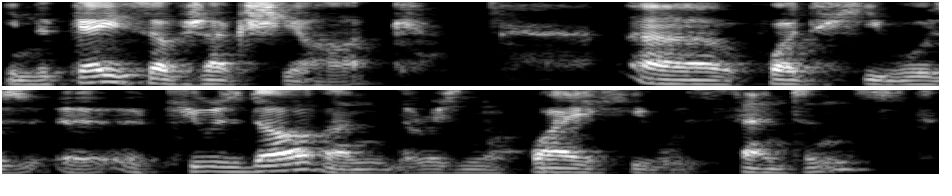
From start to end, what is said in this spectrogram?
In the case of Jacques Chirac, uh, what he was uh, accused of and the reason why he was sentenced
